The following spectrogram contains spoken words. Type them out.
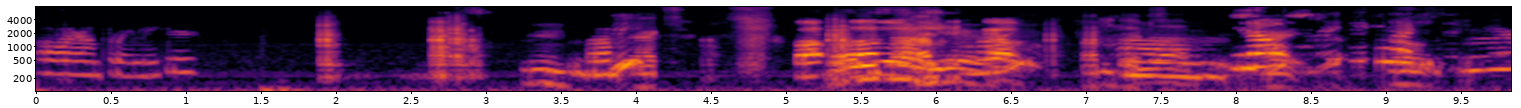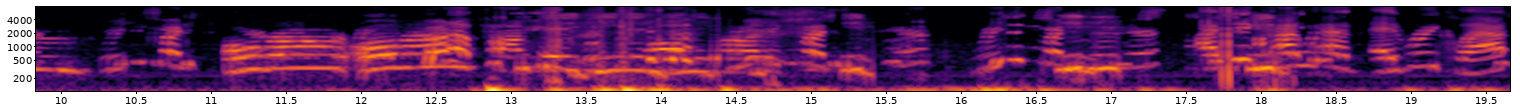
all-around playmaker. Mm, Bobby. next. But Well, he's Bubba not was here. kicked out. Funny tips. Um, You know, Alright. were you thinking about So- just sitting here? Were you thinking about just sitting all here? around, all Shut around. up, Tommy. PK, demon, Were you demigod, thinking about just Steve, sitting here? Were you thinking about just Steve sitting here? Dukes. I think Steve- I would have every class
